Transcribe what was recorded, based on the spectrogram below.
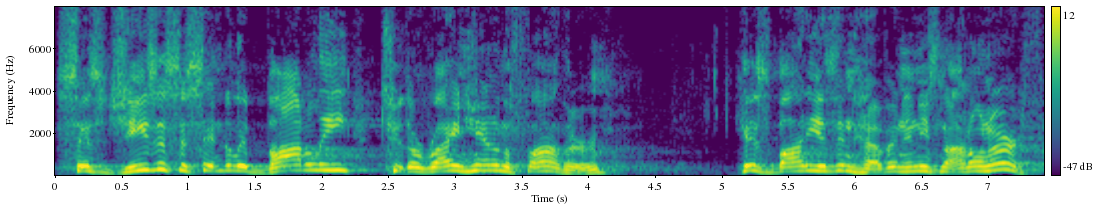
Since Jesus ascended bodily to the right hand of the Father, his body is in heaven and he's not on earth.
